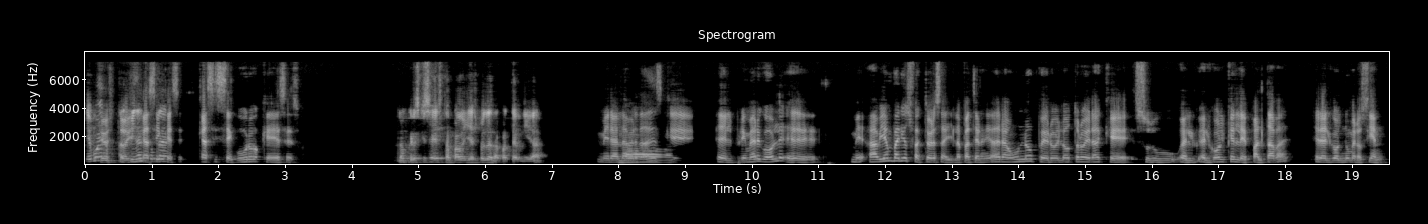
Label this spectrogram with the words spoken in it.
Y bueno, Yo al estoy final casi, toca- que se- casi seguro que es eso. ¿no crees que se haya destapado ya después de la paternidad? Mira, la No. verdad es que el primer gol, eh, me- habían varios factores ahí. La paternidad era uno, pero el otro era que su, el, el gol que le faltaba era el gol número 100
